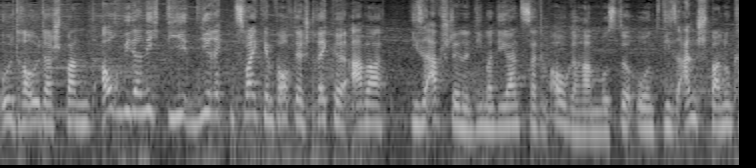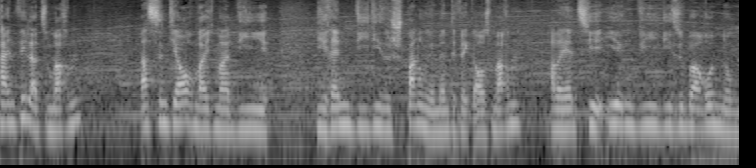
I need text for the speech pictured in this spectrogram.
ultra, ultra spannend. Auch wieder nicht die direkten Zweikämpfe auf der Strecke, aber diese Abstände, die man die ganze Zeit im Auge haben musste und diese Anspannung, keinen Fehler zu machen, das sind ja auch manchmal die, die Rennen, die diese Spannung im Endeffekt ausmachen. Aber jetzt hier irgendwie diese Überrundung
